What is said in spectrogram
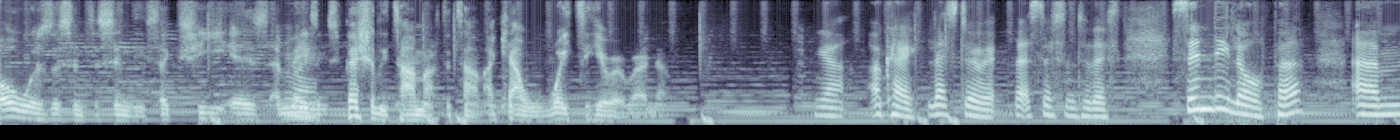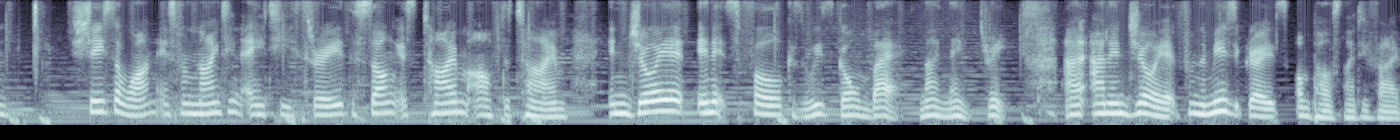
always listen to Cyndi. it's like she is amazing right. especially time after time i can't wait to hear it right now yeah okay let's do it let's listen to this Cyndi Lauper um, She's the One It's from 1983. The song is Time After Time. Enjoy it in its full, because we've gone back, 1983, and, and enjoy it from the Music Greats on Pulse 95.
